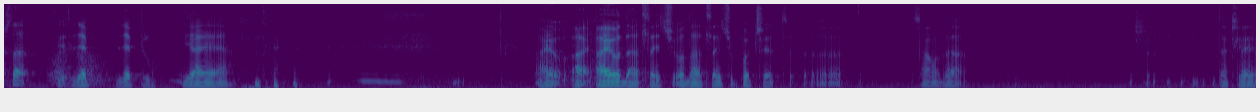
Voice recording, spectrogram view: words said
Šta? Ti, ljep, ljepilo. Ja, ja, ja. aj, aj, aj odatle ću, odatle ću počet. Uh, samo da... Dakle,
